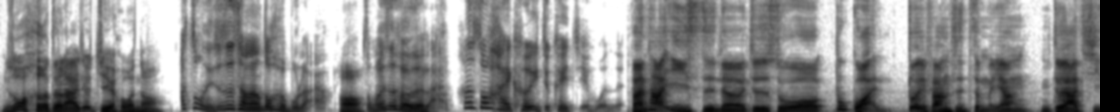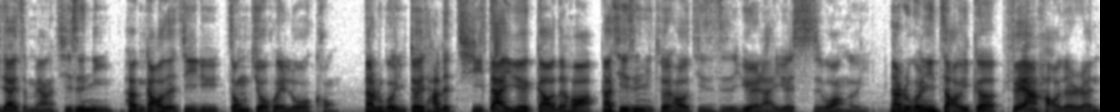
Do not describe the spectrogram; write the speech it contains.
你说合得来就结婚哦？啊？重点就是常常都合不来啊，哦，怎么会是合得来。他说还可以就可以结婚的，反正他的意思呢，就是说，不管对方是怎么样，你对他期待怎么样，其实你很高的几率终究会落空。那如果你对他的期待越高的话，那其实你最后其实只是越来越失望而已。那如果你找一个非常好的人，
